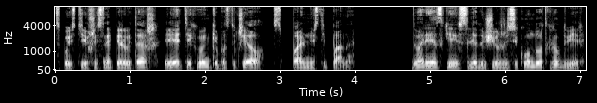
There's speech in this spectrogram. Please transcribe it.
Спустившись на первый этаж, я тихонько постучал в спальню Степана. Дворецкий в следующую же секунду открыл дверь.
